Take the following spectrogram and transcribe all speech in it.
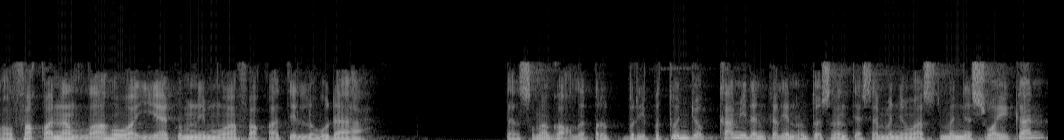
Wafaqana Allah wa iyyakum limuwafaqatil huda. Dan semoga Allah beri petunjuk kami dan kalian untuk senantiasa menyesuaikan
